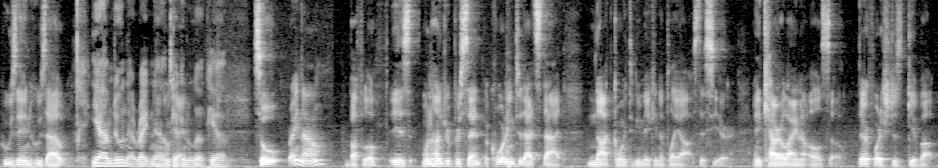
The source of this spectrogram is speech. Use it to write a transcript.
who's in, who's out, Yeah, I'm doing that right now, Okay. taking a look. Yeah. So right now, Buffalo is 100% according to that stat not going to be making the playoffs this year, and Carolina also. Therefore, they should just give up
